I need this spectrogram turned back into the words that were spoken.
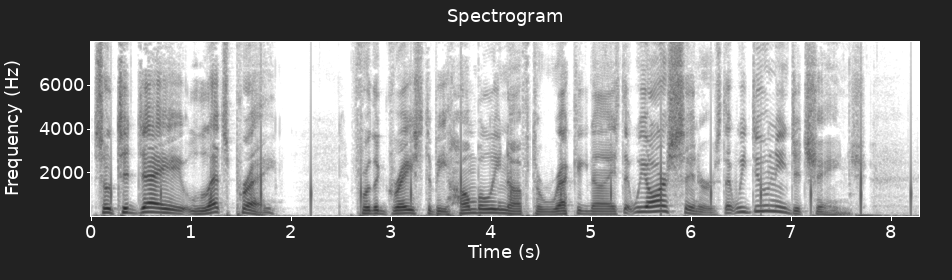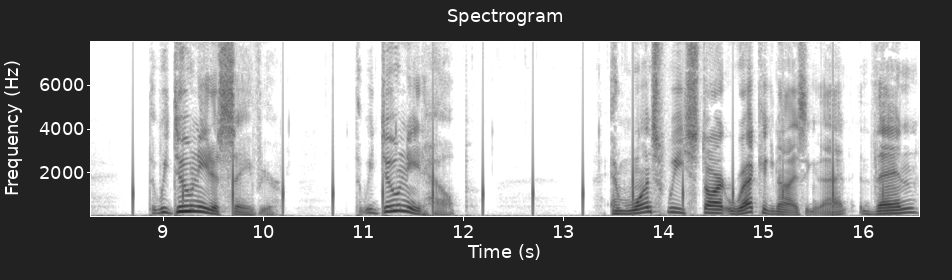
So today, let's pray for the grace to be humble enough to recognize that we are sinners, that we do need to change, that we do need a Savior, that we do need help. And once we start recognizing that, then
